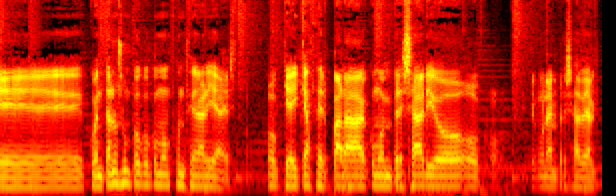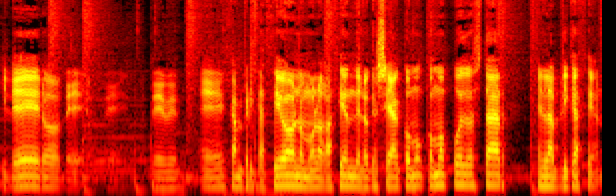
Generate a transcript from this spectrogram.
Eh, cuéntanos un poco cómo funcionaría esto. O qué hay que hacer para como empresario, o, o si tengo una empresa de alquiler o de, de- de, eh, camperización, homologación, de lo que sea. ¿Cómo, ¿Cómo puedo estar en la aplicación?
